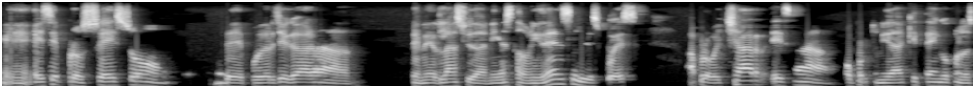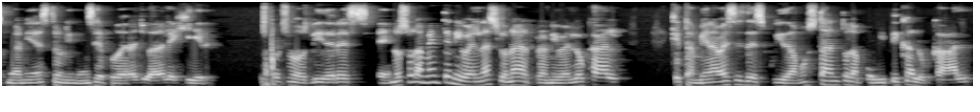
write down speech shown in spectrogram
eh, ese proceso de poder llegar a tener la ciudadanía estadounidense y después aprovechar esa oportunidad que tengo con la ciudadanía estadounidense de poder ayudar a elegir los próximos líderes, eh, no solamente a nivel nacional, pero a nivel local, que también a veces descuidamos tanto la política local.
